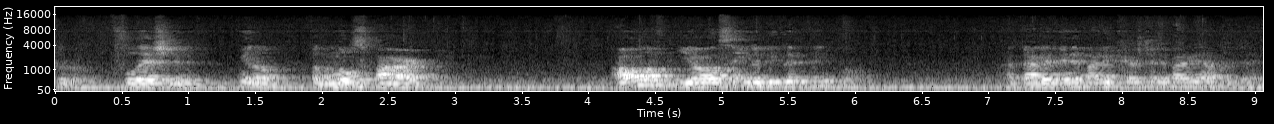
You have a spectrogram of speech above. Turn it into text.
to the flesh, and you know, for the most part, all of y'all seem to be good people. I doubt if anybody cursed anybody out today.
